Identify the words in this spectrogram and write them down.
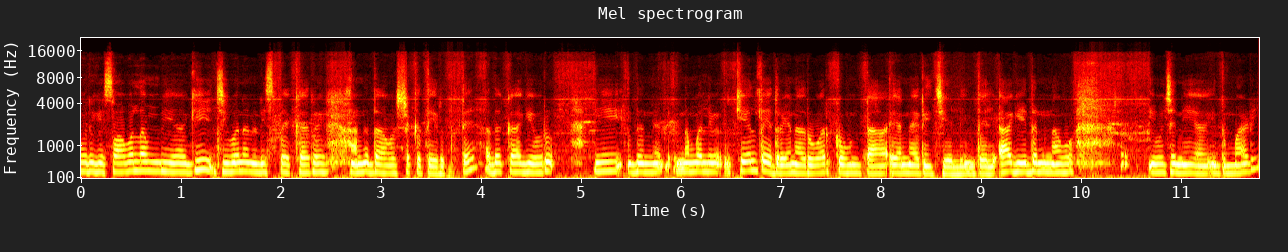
ಅವರಿಗೆ ಸ್ವಾವಲಂಬಿಯಾಗಿ ಜೀವನ ನಡೆಸಬೇಕಾದ್ರೆ ಹಣದ ಅವಶ್ಯಕತೆ ಇರುತ್ತೆ. ಅದಕ್ಕಾಗಿ ಅವರು ಈ ಇದನ್ನು ನಮ್ಮಲ್ಲಿ ಕೇಳ್ತಾ ಇದ್ರು ಏನಾದರೂ ವರ್ಕ್ ಉಂಟಾ ಎನ್ನ ರೀತಿಯಲ್ಲಿ ಅಂತೇಳಿ ಹಾಗೆ ಇದನ್ನು ನಾವು ಯೋಜನೆಯ ಇದು ಮಾಡಿ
